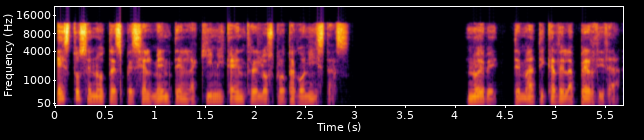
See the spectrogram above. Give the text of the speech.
Esto se nota especialmente en la química entre los protagonistas. 9. Temática de la pérdida.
